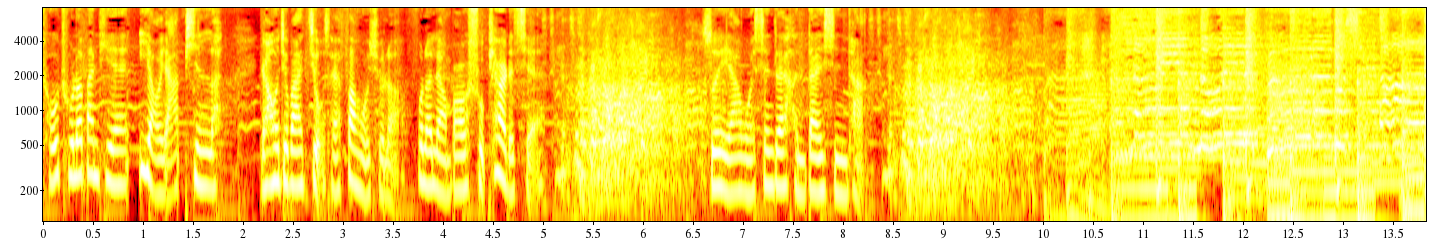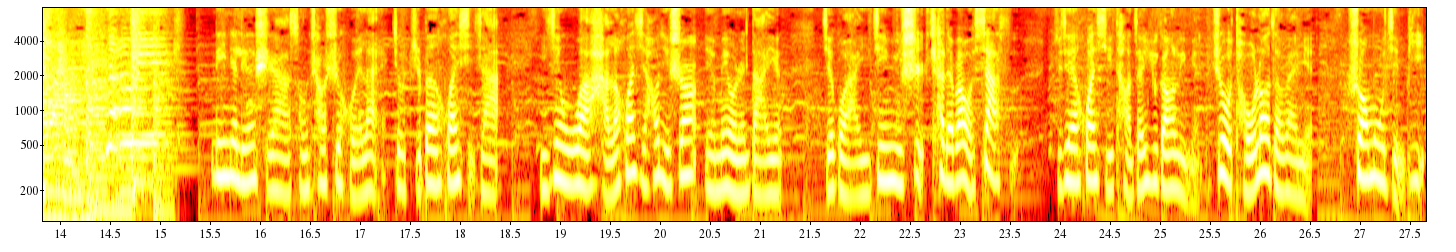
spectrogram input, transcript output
踌躇了半天，一咬牙拼了，然后就把韭菜放回去了，付了两包薯片的钱。所以啊，我现在很担心他。拎着零食啊，从超市回来就直奔欢喜家，一进屋啊，喊了欢喜好几声，也没有人答应。结果啊，一进浴室，差点把我吓死。只见欢喜躺在浴缸里面，只有头露在外面，双目紧闭，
